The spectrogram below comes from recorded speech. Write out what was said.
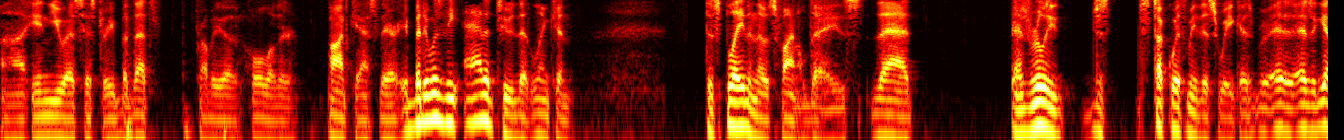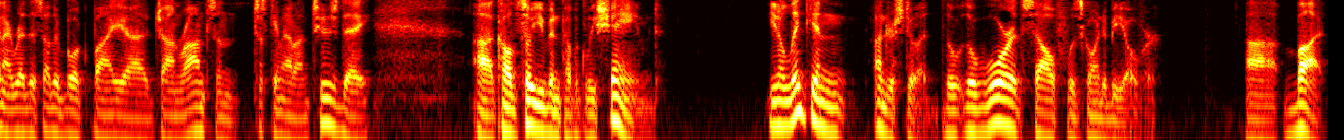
uh, in U.S. history, but that's probably a whole other podcast there. But it was the attitude that Lincoln displayed in those final days that has really just stuck with me this week. As, as again, I read this other book by uh, Jon Ronson, just came out on Tuesday, uh, called "So You've Been Publicly Shamed." You know, Lincoln understood the the war itself was going to be over, uh, but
